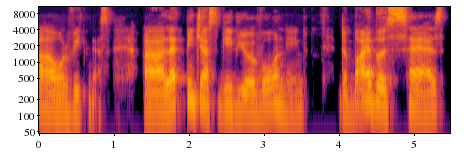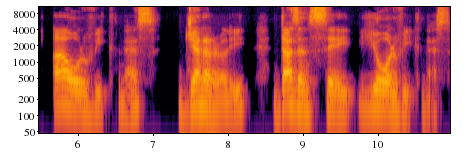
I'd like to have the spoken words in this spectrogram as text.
our weakness? Uh, let me just give you a warning. The Bible says our weakness generally doesn't say your weakness.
